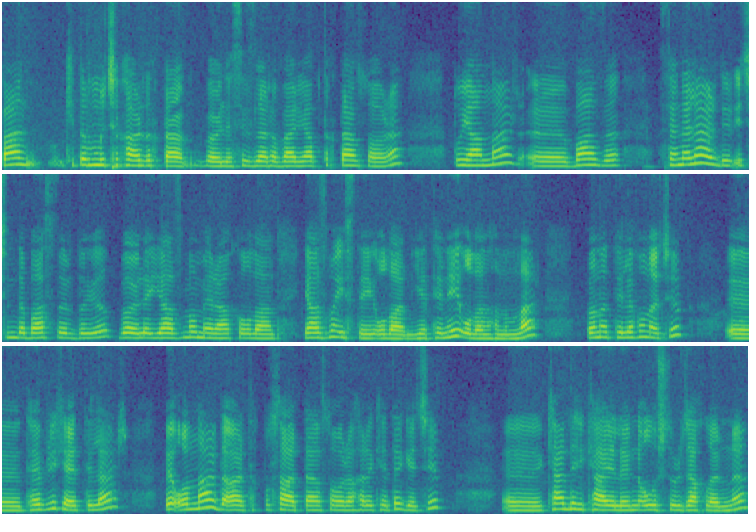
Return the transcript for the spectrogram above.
ben kitabımı çıkardıktan böyle sizler haber yaptıktan sonra duyanlar e, bazı senelerdir içinde bastırdığı böyle yazma merakı olan, yazma isteği olan, yeteneği olan hanımlar bana telefon açıp e, tebrik ettiler ve onlar da artık bu saatten sonra harekete geçip e, kendi hikayelerini oluşturacaklarını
